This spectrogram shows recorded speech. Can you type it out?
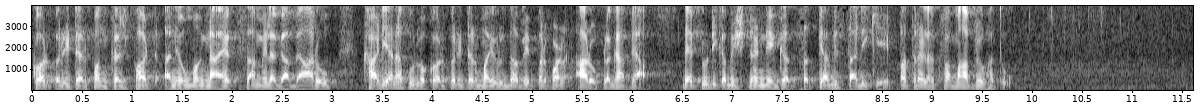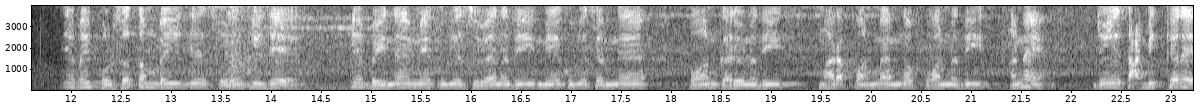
કોર્પોરેટર પંકજ ભટ્ટ અને ઉમંગ નાયક સામે લગાવ્યા આરોપ. ખાડિયાના પૂર્વ કોર્પોરેટર મયુર દવે પર પણ આરોપ લગાવ્યા. ડેપ્યુટી કમિશનરને ગત સત્યાવીસ તારીખે પત્ર લખવામાં આવ્યું હતું. ભાઈ પુરુષોત્તમભાઈ જે સોલંકી છે એ ભાઈને મેં કોઈ દિવસ જોયા નથી, મેં કોઈ દિવસ એમને ફોન કર્યો નથી, મારા ફોનમાં એમનો ફોન નથી અને જો એ સાબિત કરે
